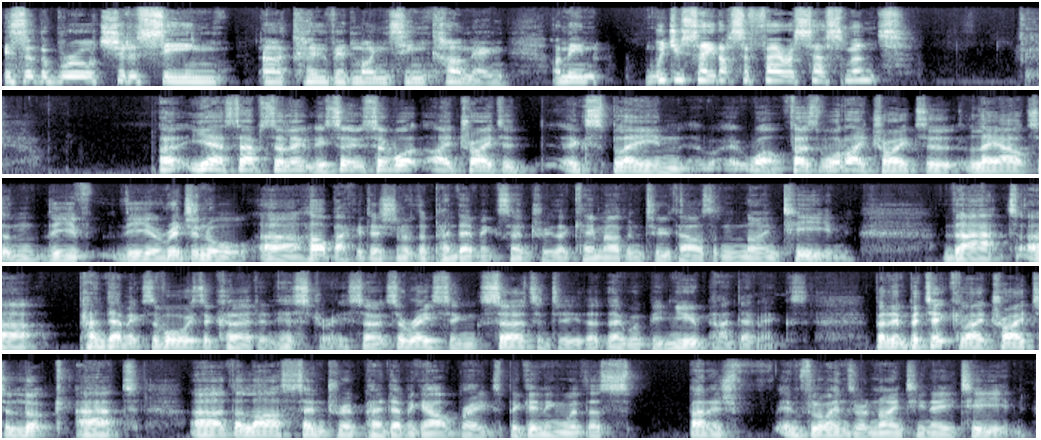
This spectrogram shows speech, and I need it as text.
is that the world should have seen uh, COVID 19 coming. I mean, would you say that's a fair assessment? Uh, yes, absolutely. So, so what I try to explain, well, first, what I try to lay out in the the original uh, hardback edition of the Pandemic Century that came out in 2019, that uh, pandemics have always occurred in history. So it's erasing certainty that there would be new pandemics. But in particular, I tried to look at uh, the last century of pandemic outbreaks, beginning with the Spanish influenza in 1918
